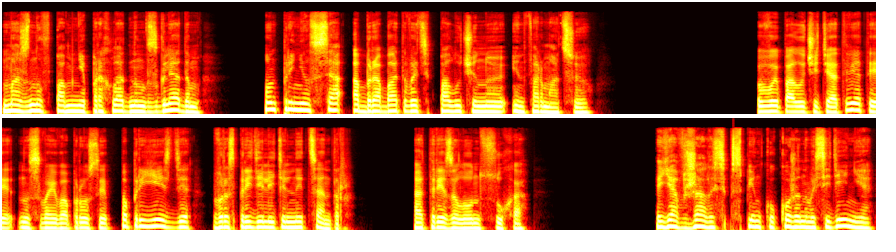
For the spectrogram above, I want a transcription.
Мазнув по мне прохладным взглядом, он принялся обрабатывать полученную информацию. Вы получите ответы на свои вопросы по приезде в распределительный центр. Отрезал он сухо. Я вжалась в спинку кожаного сиденья,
